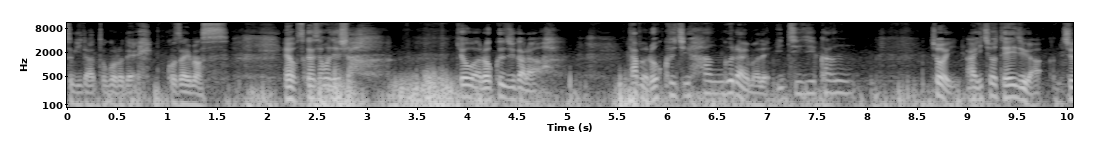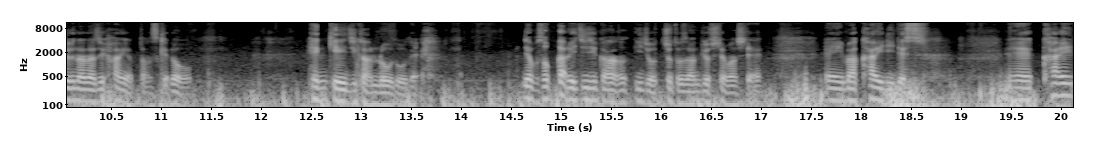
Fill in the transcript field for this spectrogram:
過ぎたところでございます、えー、お疲れ様でした。今日は6時から多分6時半ぐらいまで1時間ちょいあ一応定時が17時半やったんですけど変形時間労働で。でもそっから1時間以上ちょっと残業してまして、えー、今帰りです、えー、帰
